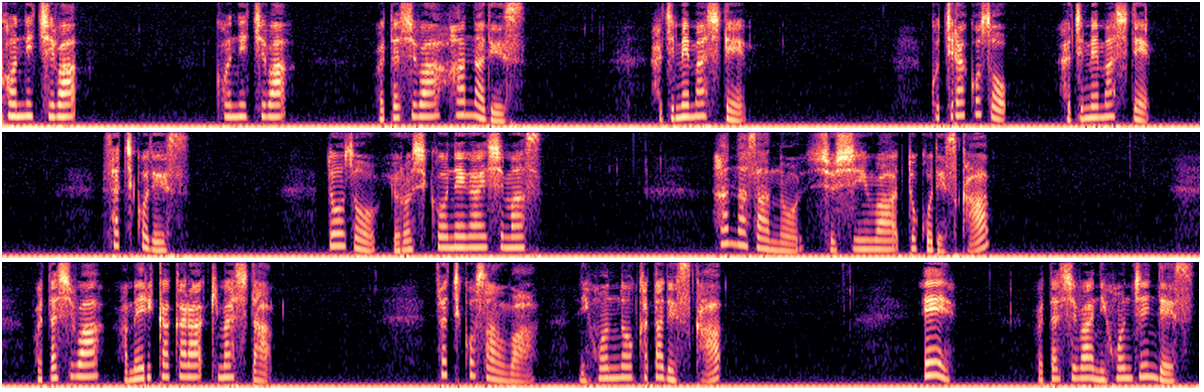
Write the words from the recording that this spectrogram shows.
こんにちは。こんにちは。私はハンナです。はじめまして。こちらこそ、はじめまして。幸子です。どうぞよろしくお願いします。ハンナさんの出身はどこですか？私はアメリカから来ました。幸子さんは日本の方ですか？ええ、私は日本人です。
